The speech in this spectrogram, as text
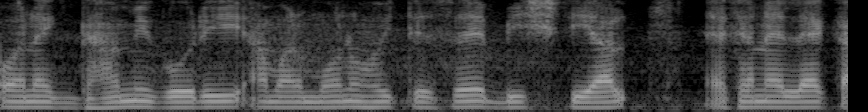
অনেক দামি গড়ি আমার মনে হইতেছে বিশ রিয়াল। এখানে লেখা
